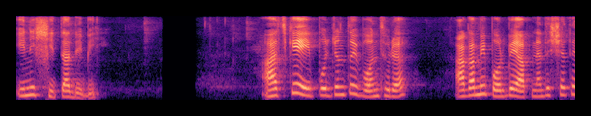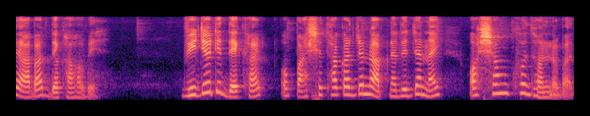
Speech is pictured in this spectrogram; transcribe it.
ইনি সীতা দেবী। আজকে এই পর্যন্তই বন্ধুরা। আগামী পর্বে আপনাদের সাথে আবার দেখা হবে। ভিডিওটি দেখার ও পাশে থাকার জন্য আপনাদের জানাই অসংখ্য ধন্যবাদ।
